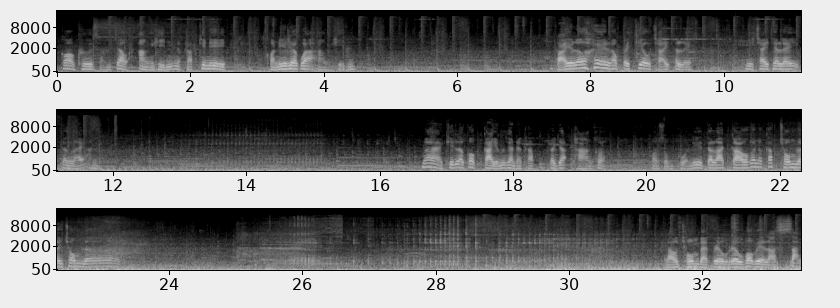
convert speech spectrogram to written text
ก็คือศาลเจ้าอ่างหินนะครับที่นี่ก่อนนี้เรียกว่าอ่างหิน ไปเลยเราไปเที่ยวชายทะเล มีชายทะเลอีกตั้งหลายอัน แม่คิดแล้วก็ไกลเหมือนกันนะครับ ระยะทางก็พอสมควรนี่ตลาดเก่าก็นะครับ ชมเลยชมเลยเราชมแบบเร็วๆ เพราะเวลาสั้น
